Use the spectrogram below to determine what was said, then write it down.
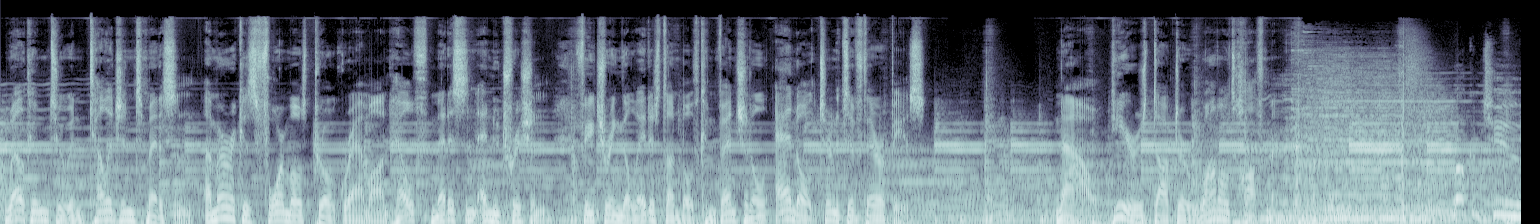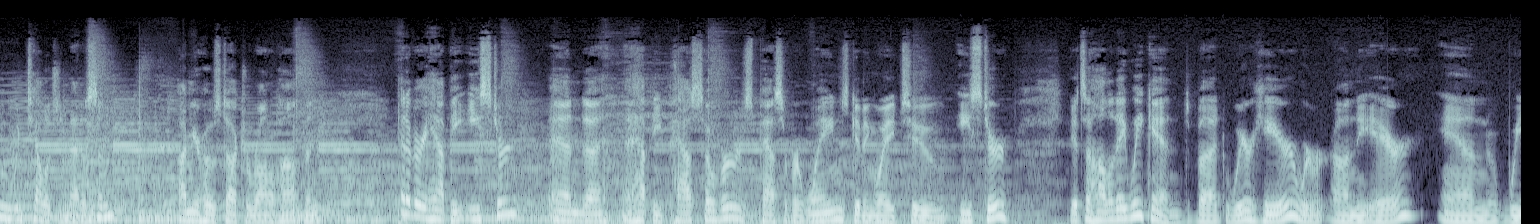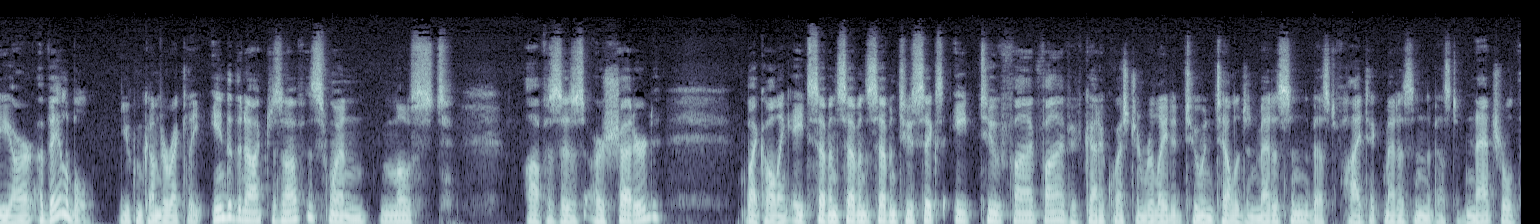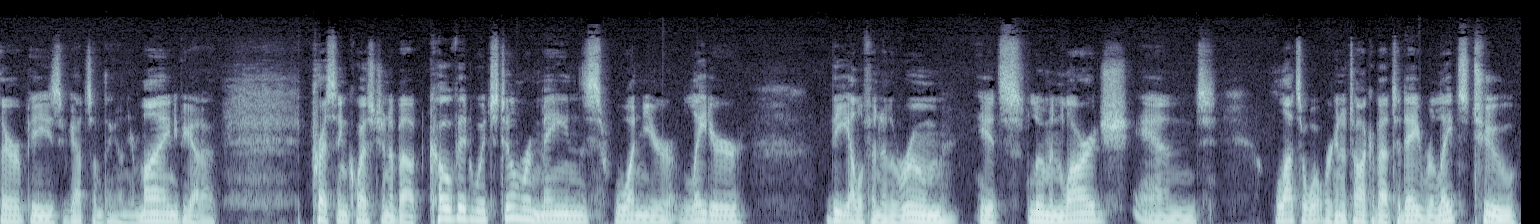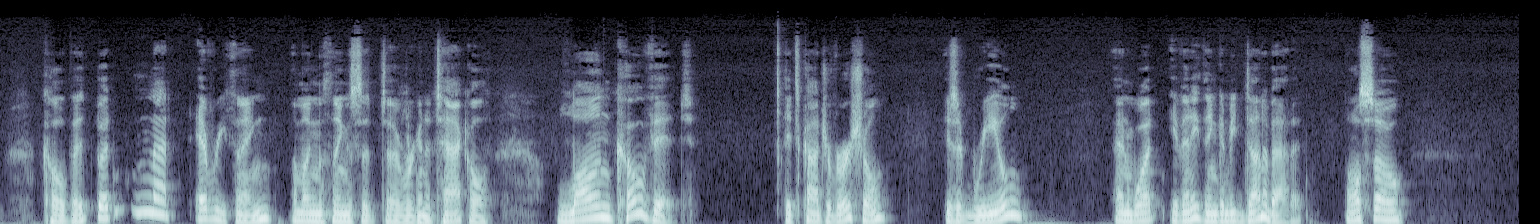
Welcome to Intelligent Medicine, America's foremost program on health, medicine, and nutrition, featuring the latest on both conventional and alternative therapies. Now, here's Dr. Ronald Hoffman. To Intelligent Medicine. I'm your host, Dr. Ronald Hoffman, and a very happy Easter and uh, a happy Passover as Passover wanes, giving way to Easter. It's a holiday weekend, but we're here, we're on the air, and we are available. You can come directly into the doctor's office when most offices are shuttered by calling 877-726-8255 if you've got a question related to intelligent medicine, the best of high-tech medicine, the best of natural therapies, if you've got something on your mind, if you've got a pressing question about COVID, which still remains one year later, the elephant in the room. It's looming large and lots of what we're going to talk about today relates to COVID, but not everything among the things that uh, we're going to tackle long COVID. It's controversial. Is it real? And what, if anything, can be done about it? Also,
